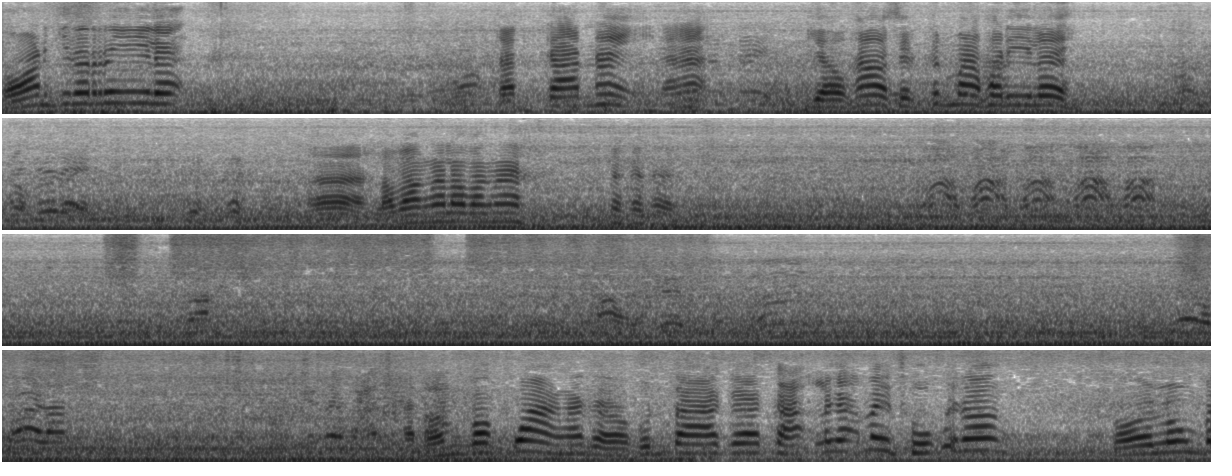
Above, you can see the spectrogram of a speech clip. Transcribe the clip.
ขอนกินรีแหละจัดการให้นะฮะเกี่ยวข้าวเสร็จขึ้นมาพอดีเลยอ่าระวังนะระวังนะถนนก็กว้างนะแต่คุณตาแกกะแล้วก็ไม่ถูกพี่น้องก็ลงไป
